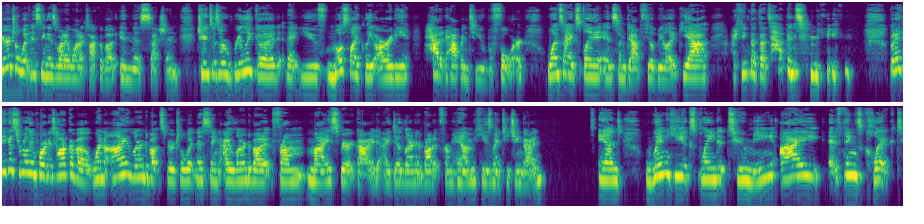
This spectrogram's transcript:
Spiritual witnessing is what I want to talk about in this session. Chances are really good that you've most likely already had it happen to you before. Once I explain it in some depth, you'll be like, yeah, I think that that's happened to me. but I think it's really important to talk about. When I learned about spiritual witnessing, I learned about it from my spirit guide. I did learn about it from him. He's my teaching guide. And when he explained it to me, I eh, things clicked.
